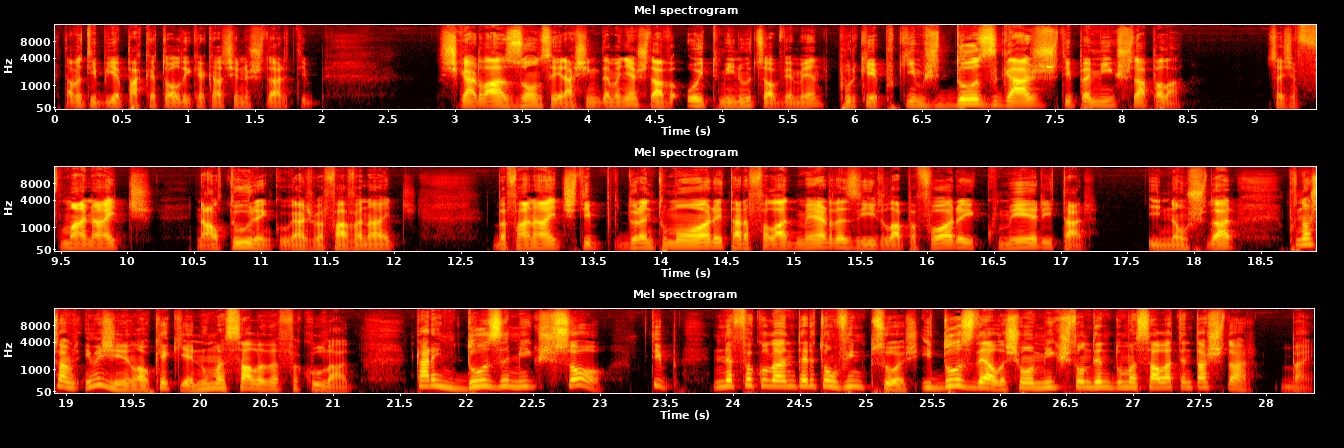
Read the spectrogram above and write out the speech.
estava tipo, ia para a Católica, aquelas cenas estudar, tipo, chegar lá às 11, sair às 5 da manhã, estudava 8 minutos, obviamente. Porquê? Porque íamos 12 gajos, tipo, amigos, estudar para lá. Ou seja, fumar nights, na altura em que o gajo bafava nights, bafar nights, tipo, durante uma hora e estar a falar de merdas e ir lá para fora e comer e estar. E não estudar. Porque nós estávamos, imaginem lá o que é que é, numa sala da faculdade, estarem 12 amigos só. Tipo, na faculdade inteira estão 20 pessoas e 12 delas são amigos que estão dentro de uma sala a tentar estudar. Bem,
